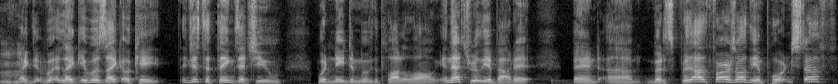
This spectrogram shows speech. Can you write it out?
like like it was like okay, just the things that you would need to move the plot along, and that's really about it. And um, but as far as all the important stuff,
